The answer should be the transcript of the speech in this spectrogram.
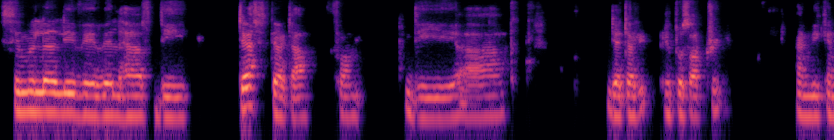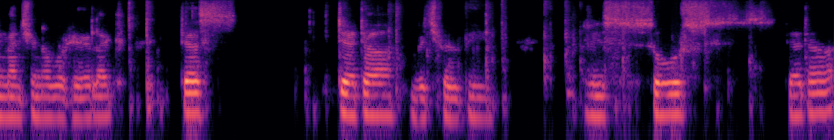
Similarly, we will have the test data from the uh, data repository. And we can mention over here like test data, which will be resource data,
